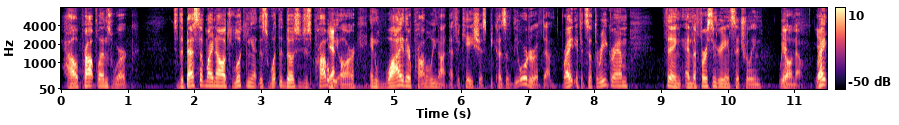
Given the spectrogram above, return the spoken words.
how prop blends work. To the best of my knowledge, looking at this, what the dosages probably Yep. are, and why they're probably not efficacious because of the order of them. Right? If it's a three gram thing and the first ingredient is citrulline, we all know. Yep. Right?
